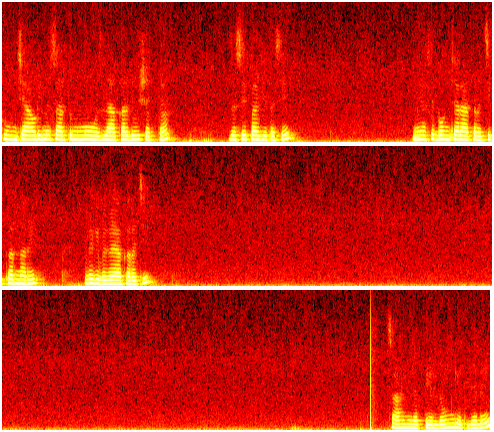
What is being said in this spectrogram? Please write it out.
तुमच्या आवडीनुसार तुम्ही मोमोजला आकार देऊ शकता. जसे पाहिजे तसे. मी असे दोन चार आकाराचे करणार आहे. वेगवेगळ्या आकाराचे. चाळणीला तेल लावून घेतलेलं आहे.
